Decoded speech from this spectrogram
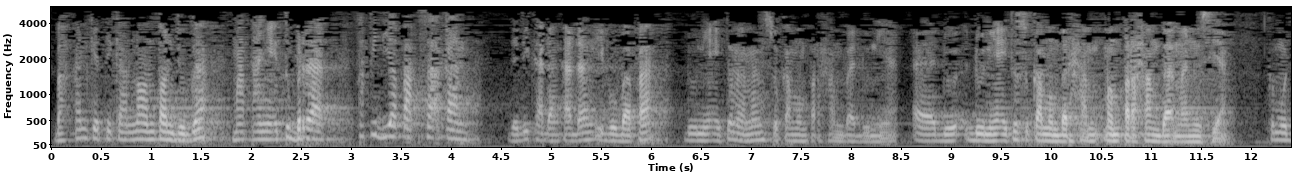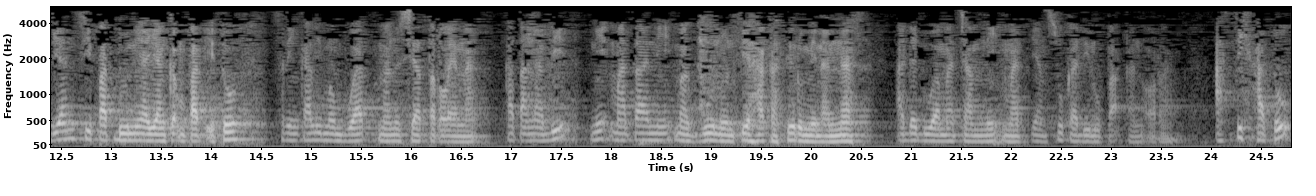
Bahkan ketika nonton juga matanya itu berat. Tapi dia paksakan. Jadi kadang-kadang ibu bapak dunia itu memang suka memperhamba dunia. Eh, dunia itu suka memperhamba manusia. Kemudian sifat dunia yang keempat itu sering kali membuat manusia terlena. Kata Nabi, nikmatani magunun fiha katsirun minan nas. Ada dua macam nikmat yang suka dilupakan orang. Asihatu,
